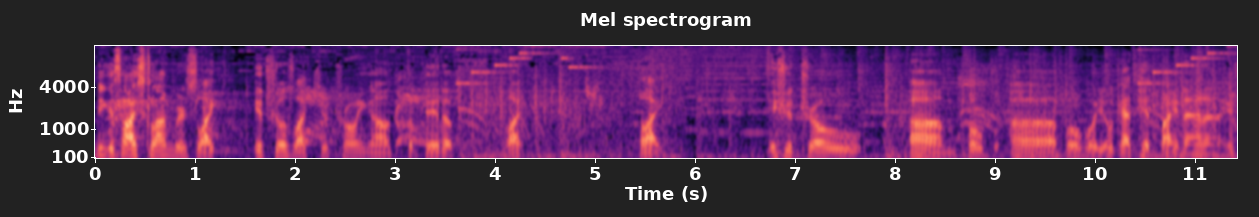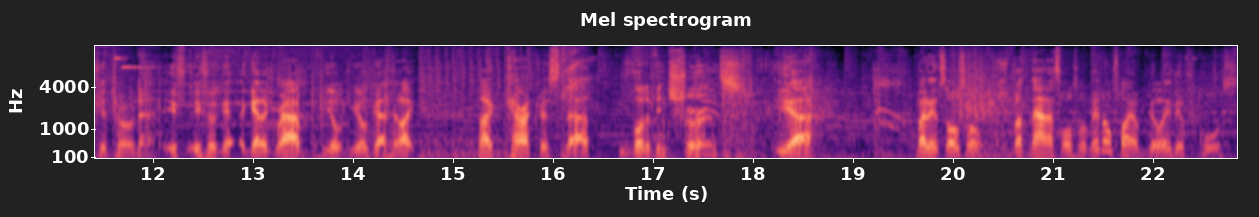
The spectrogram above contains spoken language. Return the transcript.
because ice climbers like it feels like you're throwing out a bit of like like if you throw um Popo, uh, Popo you'll get hit by Nana. If you throw na if if you get get a grab you'll you'll get hit. like like characters that A lot of insurance. yeah. But it's also but Nana's also a bit of liability of course.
